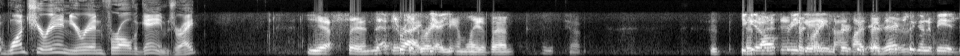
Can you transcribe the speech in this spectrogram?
once you're in, you're in for all the games, right? Yes, and That's it's right, a great yeah, you- family event. Yeah. It- You it's get all three games. time. There's, I've there's been to- actually going to be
